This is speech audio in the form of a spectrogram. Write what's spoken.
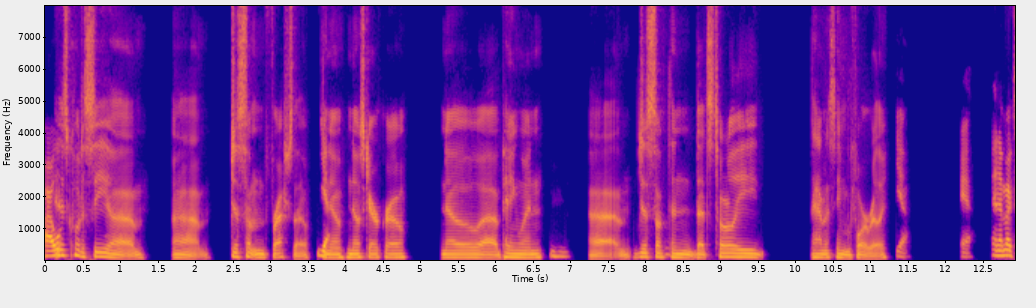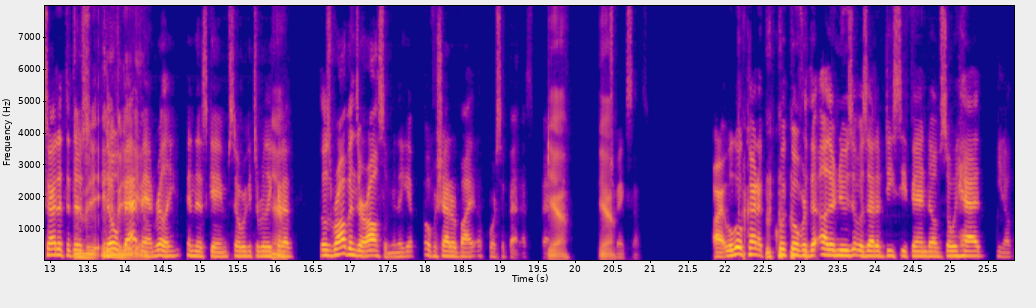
All right, It well, is cool to see um um just something fresh though. Yeah. You know, no scarecrow, no uh penguin. Mhm. Um just something that's totally I haven't seen before really. Yeah, yeah, and I'm excited that there's in a vid- in a no Batman really in this game, so we get to really Yeah. kind of those Robins are awesome, and they get overshadowed by, of course, a badass. Batman. Yeah. Yeah. which makes sense. All right, we'll go kind of quick over the other news that was out of DC fandom. So we had, you know,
